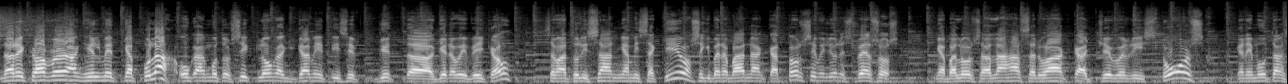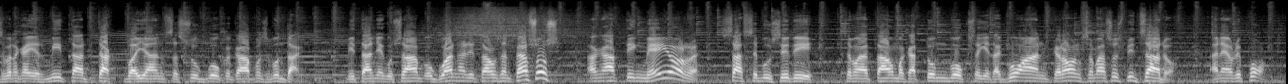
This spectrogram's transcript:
Na-recover ang helmet nga pula ug ang motorsiklo nga gigamit isip get, uh, getaway vehicle sa mga tulisan nga misakiyo sa gibanaban ng 14 milyones pesos nga balor sa alahas sa duha ka jewelry stores nga nimutang sa barangay Ermita, Dakbayan sa Subo kagahapon sa buntag. Mitanya usab og 100,000 pesos ang acting mayor sa Cebu City sa mga taong makatumbok sa gitaguan karon sa mga suspitsado. Ano ang report?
